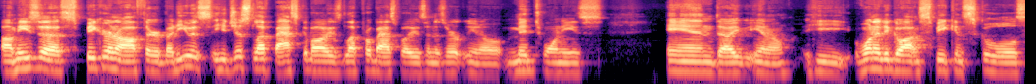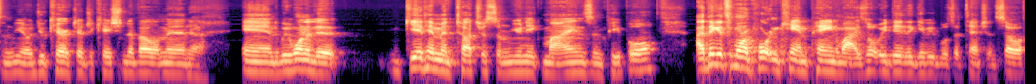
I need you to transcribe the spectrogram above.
Um, he's a speaker and author, but he was he just left basketball. He's left pro basketball. He's in his early, you know mid twenties, and uh, you know he wanted to go out and speak in schools and you know do character education development. Yeah. And we wanted to get him in touch with some unique minds and people. I think it's more important campaign wise what we did to get people's attention. So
